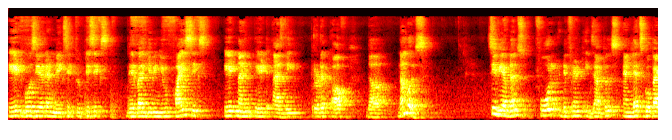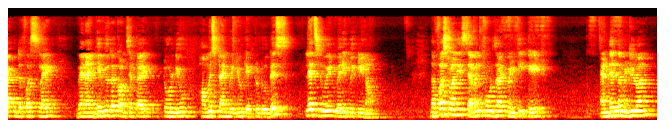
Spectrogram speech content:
8 goes here and makes it 56 thereby giving you 5 6 8 9 8 as the product of the numbers. See we have done four different examples and let's go back to the first slide when I gave you the concept I told you how much time will you take to do this. Let's do it very quickly now. The first one is 7 4s are 28 and then the middle one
